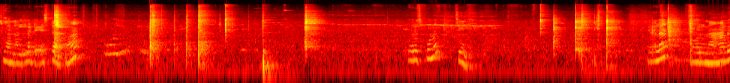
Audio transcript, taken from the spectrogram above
சும்மா நல்லா டேஸ்ட்டாக இருக்கும். ஒரு ஸ்பூனு சீனி. இதில் ஒரு நாலு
